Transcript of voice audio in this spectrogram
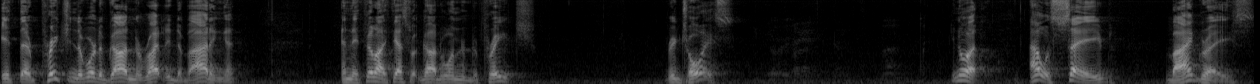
if they're preaching the Word of God and they're rightly dividing it, and they feel like that's what God wanted them to preach, rejoice. You know what? I was saved by grace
